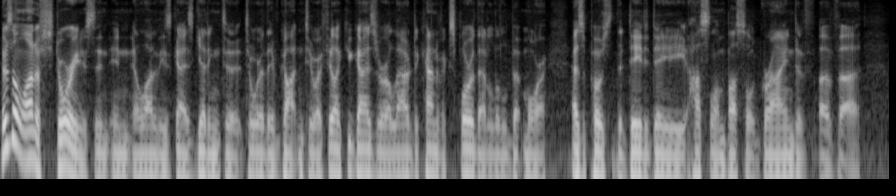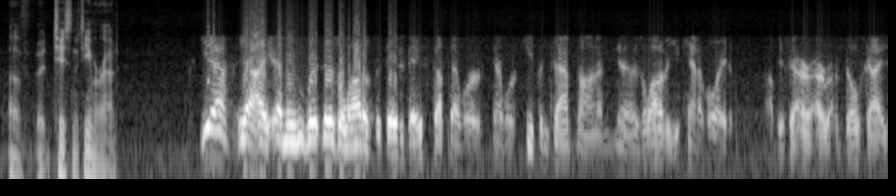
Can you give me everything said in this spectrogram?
there's a lot of stories in, in a lot of these guys getting to, to where they've gotten to. I feel like you guys are allowed to kind of explore that a little bit more as opposed to the day to day hustle and bustle grind of of uh, of uh, chasing a team around. Yeah, yeah. I, I mean, there's a lot of the day to day stuff that we're that we're keeping tabs on, and you know, there's a lot of it you can't avoid. Obviously, our, our, our Bills guys,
